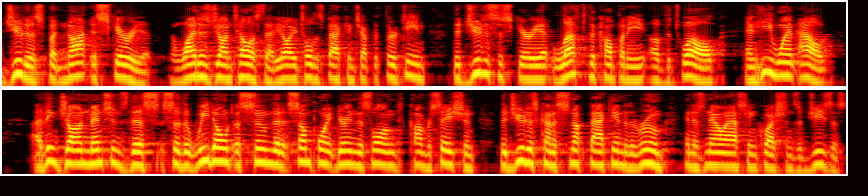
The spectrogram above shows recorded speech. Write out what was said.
Judas, but not Iscariot. And why does John tell us that? He already told us back in chapter 13 that Judas Iscariot left the company of the twelve and he went out. I think John mentions this so that we don't assume that at some point during this long conversation that Judas kind of snuck back into the room and is now asking questions of Jesus.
